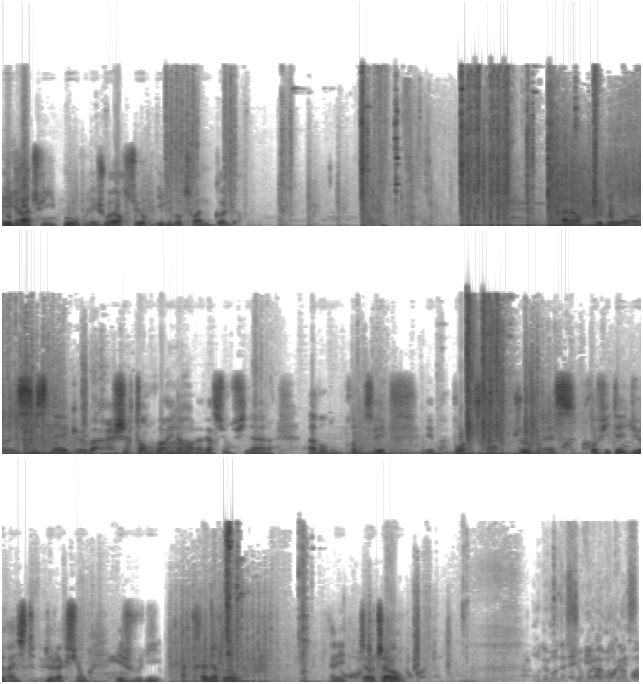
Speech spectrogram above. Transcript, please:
et gratuit pour les joueurs sur Xbox One Gold. Alors que dire, euh, si ce n'est que bah, j'attends de voir évidemment la version finale avant de me prononcer, et bah pour l'instant je vous laisse profiter du reste de l'action et je vous dis à très bientôt. Allez, ciao ciao On demande un survol de reconnaissance.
